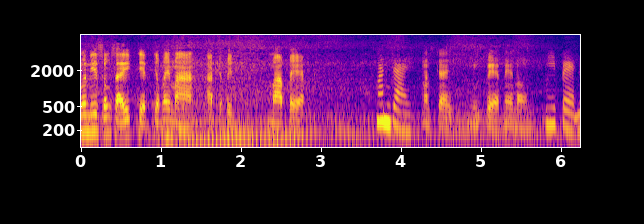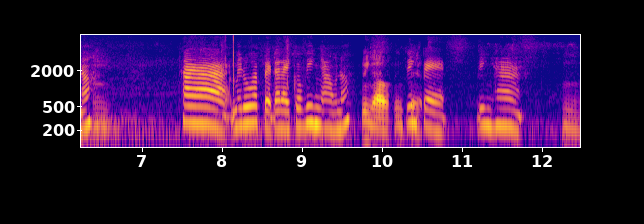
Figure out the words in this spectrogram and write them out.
วันนี้สงสัยเจ็ดจะไม่มา อาจจะเป็นมาแปดมั่นใจมั่นใจมีแปดแน่นอน มีแปดเนาะอืมถ้าไม่รู้ว่าแปดอะไรก็วิ่งเอาเนาะวิ่งเอาวิ่งวิ่งแปดแปดวิ่งห้าอืม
